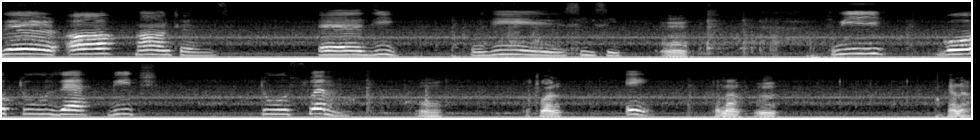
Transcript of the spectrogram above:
There are mountains. Uh, D. D. C. C. مم. We go to the beach to swim. مم. which one A. تمام مم. هنا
